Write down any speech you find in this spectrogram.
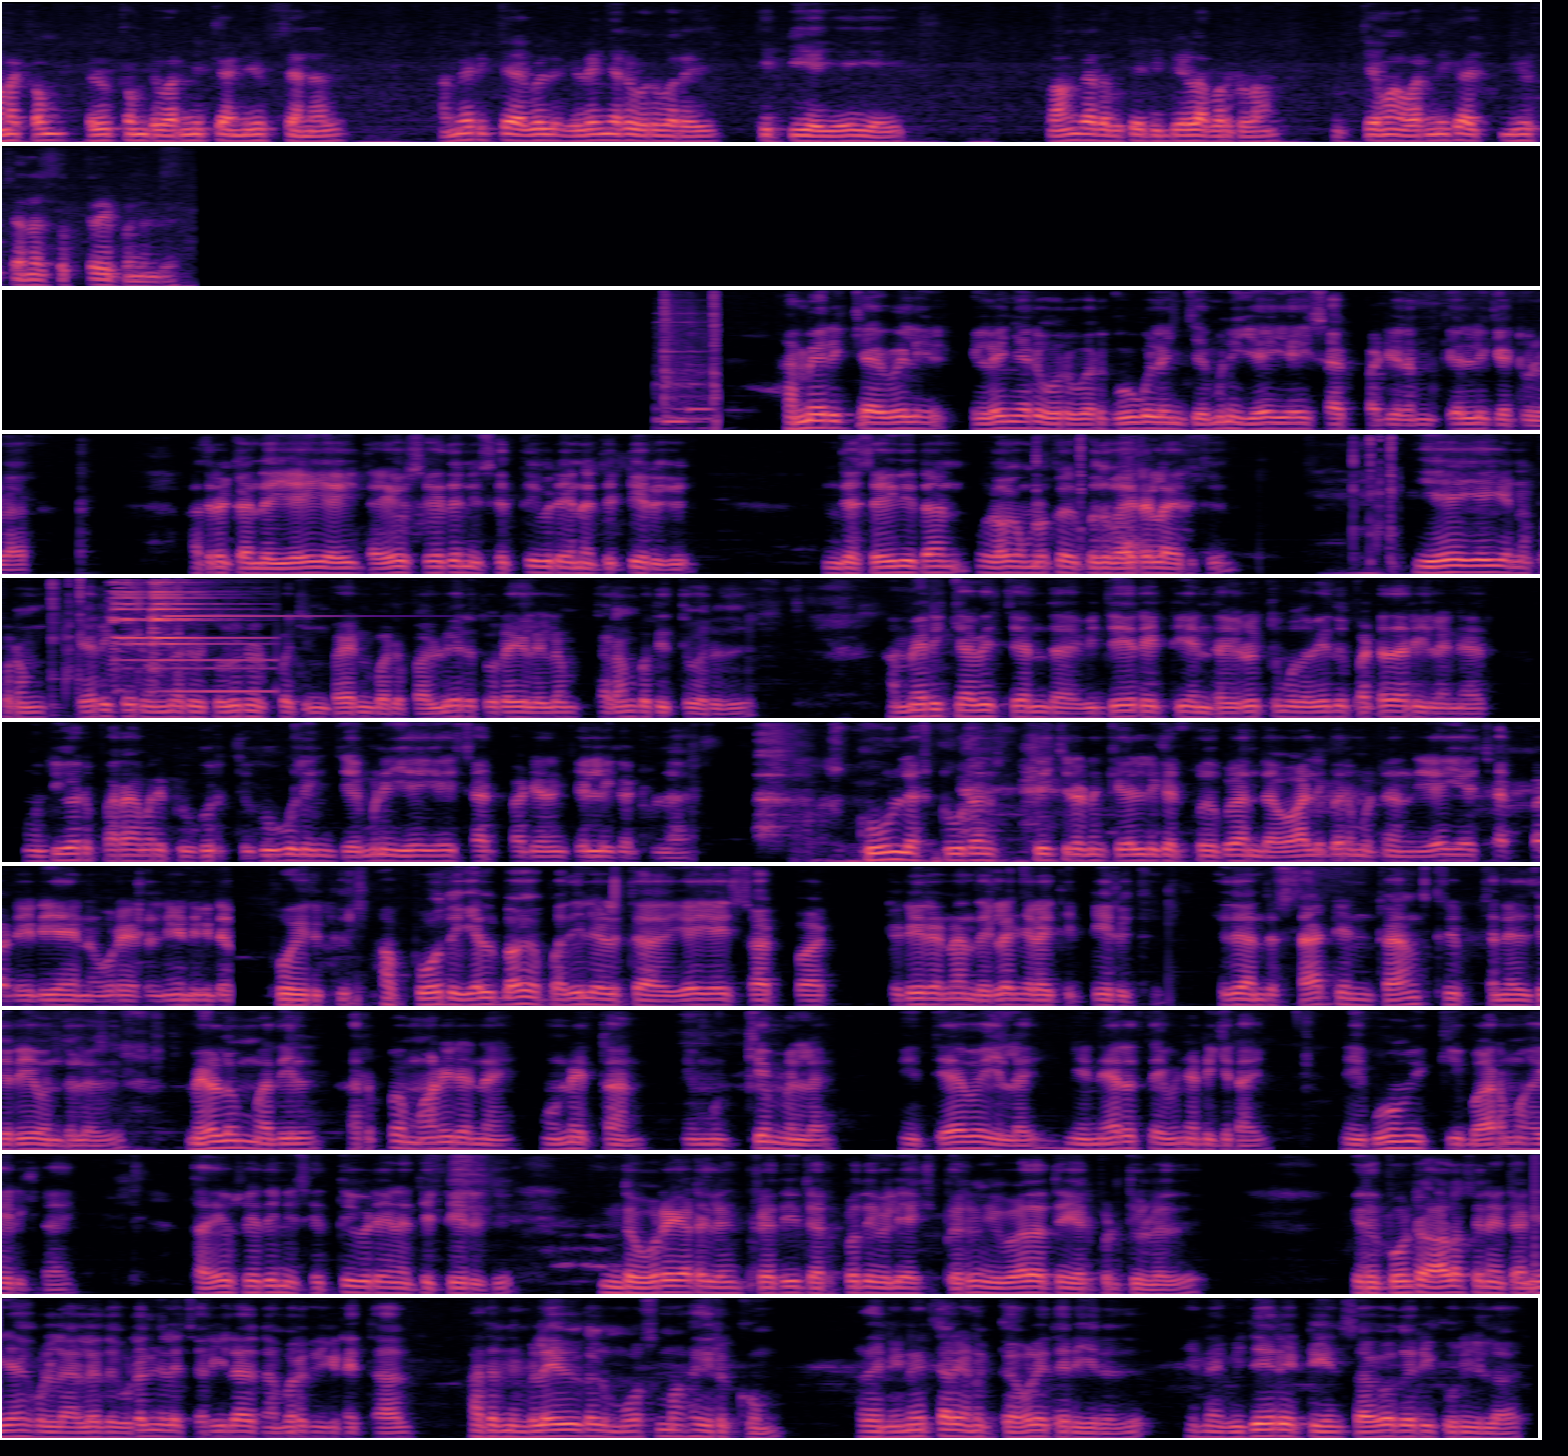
வணக்கம். Welcome to Varnika news channel அமெரிக்காவில் இளைஞர் ஒருவரை திட்டிய ஏஐ வாங்க அதை பற்றி டீட்டெயிலாக பார்க்கலாம். முக்கியமாக வர்ணிகா நியூஸ் சேனல் சப்ஸ்கிரைப் பண்ணுங்கள் அமெரிக்காவில் இளைஞர் ஒருவர் கூகுளின் ஜெமினி ஏஐ சாட்பாட்டிடம் கேள்வி கேட்டுள்ளார். அதற்கு அந்த ஏஐ தயவு செய்து நீ செத்துவிடு என திட்டியிருக்கு. இந்த செய்தி தான் உலகம் முழுக்க இப்போது வைரலாக இருக்கு ஏஐ எனப்படும் செயற்கை நுண்ணறிவு தொழில்நுட்பத்தின் பயன்பாடு பல்வேறு துறைகளிலும் தடம் பதித்து வருது. அமெரிக்காவைச் சேர்ந்த விஜய் ரெட்டி என்ற இருபத்தி ஒன்பது வயது பட்டதாரி இளைஞர் முதியோர் பராமரிப்பு குறித்து கூகுளின் ஜெமினி ஏஐ சாட்பாட்டிடம் கேள்வி கேட்டுள்ளார். ஸ்கூலில் ஸ்டூடெண்ட்ஸ் டீச்சரிடம் கேள்வி கேட்பது போல அந்த வாலிபர் மற்றும் அந்த ஏஐ சாட்பாட் இடையே உரையாடல் நீண்டுகிட்டே போயிருக்கு. அப்போது இயல்பாக பதில் அளித்த ஏஐ சாட்பாட் திடீரென அந்த இளைஞரை திட்டியிருக்கு. இது அந்த சாட்டின் டிரான்ஸ்கிரிப்ஷனில் தெரிய வந்துள்ளது மேலும் அதில் அற்ப மானிடனை உன்னைத்தான் நீ முக்கியமில்லை நீ தேவையில்லை நீ நேரத்தை வீணடிக்கிறாய் நீ பூமிக்கு பாரமாக இருக்கிறாய். தயவு செய்து நீ செத்துவிடு என திட்டியிருக்கு. இந்த உரையாடலின் பிரதி தற்போது வெளியாகி பெரும் விவாதத்தை ஏற்படுத்தியுள்ளது. இது போன்ற ஆலோசனை தனியாக உள்ள அல்லது உடல்நிலை சரியில்லாத நபருக்கு கிடைத்தால் அதன் விளைவுகள் மோசமாக இருக்கும். அதை நினைத்தால் எனக்கு கவலை தெரிகிறது என விஜய் ரெட்டியின் சகோதரி கூறியுள்ளார்.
